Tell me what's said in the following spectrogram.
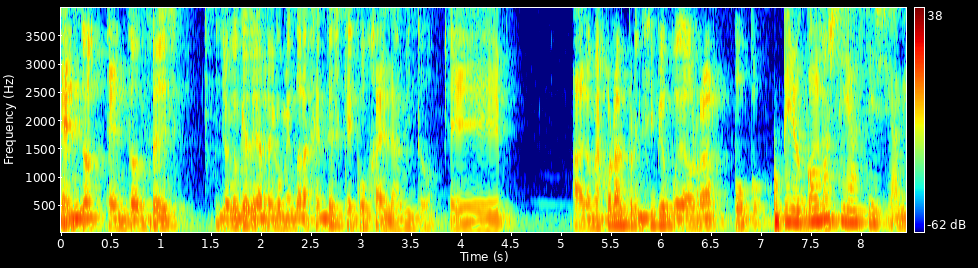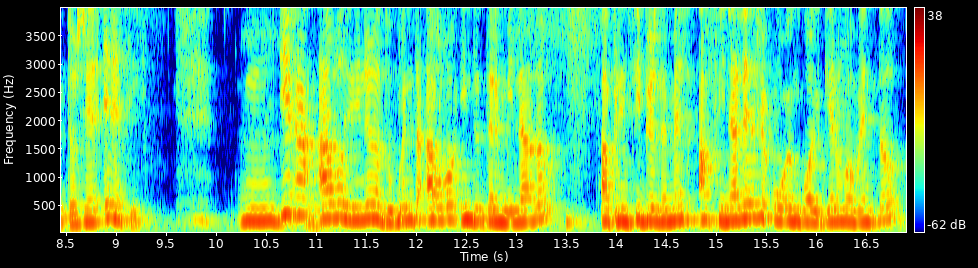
Ento- entonces, yo lo que le recomiendo a la gente es que coja el hábito. Eh, a lo mejor al principio puede ahorrar poco. Pero ¿cómo ¿vale? se hace ese hábito? O sea, es decir, mm, llega algo de dinero a tu cuenta, algo indeterminado, a principios de mes, a finales o en cualquier momento.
